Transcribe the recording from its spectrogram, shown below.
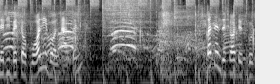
little bit of volleyball happens. But then the shot is good.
